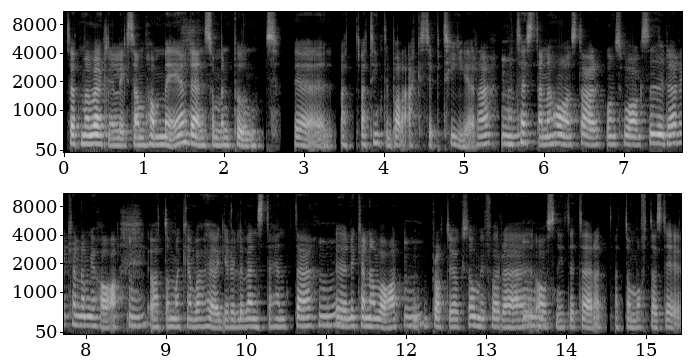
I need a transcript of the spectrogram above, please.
Så att man verkligen liksom har med den som en punkt. Eh, att, att inte bara acceptera Mm. att hästarna har en stark och en svag sida, det kan de ju ha. Mm. Och att de kan vara höger eller vänsterhänta, Mm. eh, det kan de vara. Mm. Pratade jag också om i förra Mm. avsnittet där, att, att de oftast är,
